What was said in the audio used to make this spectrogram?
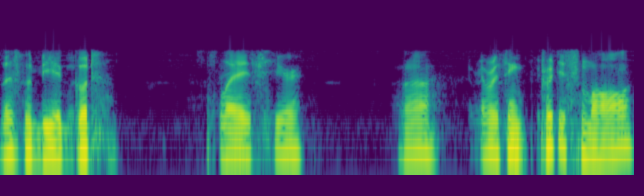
this would be a good place here. Uh, everything pretty small.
